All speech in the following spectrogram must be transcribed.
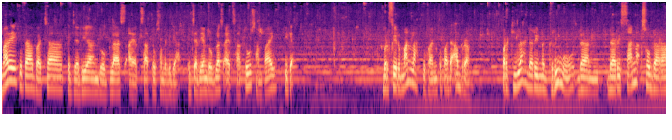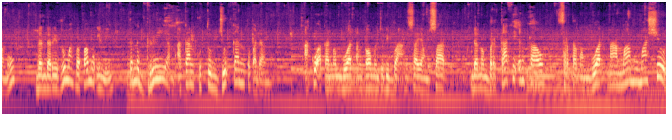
Mari kita baca Kejadian 12 ayat 1 sampai 3. Kejadian 12 ayat 1 sampai 3. Berfirmanlah Tuhan kepada Abram, "Pergilah dari negerimu dan dari sanak saudaramu dan dari rumah bapamu ini ke negeri yang akan kutunjukkan kepadamu. Aku akan membuat engkau menjadi bangsa yang besar dan memberkati engkau serta membuat namamu masyur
